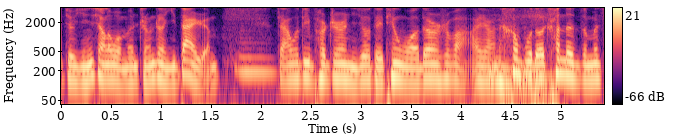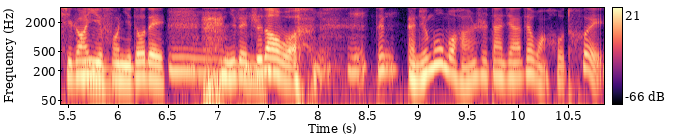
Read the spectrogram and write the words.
就影响了我们整整一代人。嗯。在我地盘这儿，你就得听我的，是吧？哎呀，你嗯恨不得穿的怎么奇装异服，你都得嗯。你得知道我。嗯，但感觉默默好像是大家在往后退，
